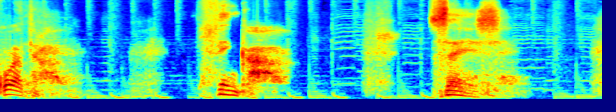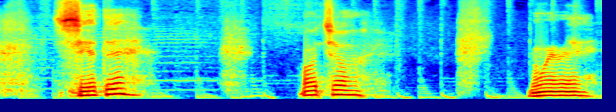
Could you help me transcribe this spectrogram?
Cuatro. Cinco. Seis. Siete. Ocho. Nueve.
